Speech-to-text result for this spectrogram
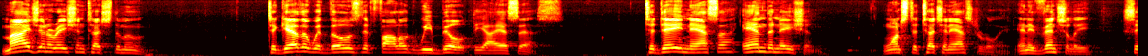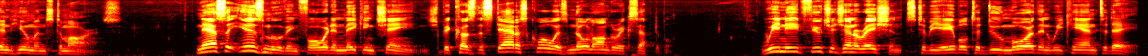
My generation touched the moon. Together with those that followed, we built the ISS. Today, NASA and the nation wants to touch an asteroid and eventually send humans to Mars. NASA is moving forward and making change because the status quo is no longer acceptable. We need future generations to be able to do more than we can today.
